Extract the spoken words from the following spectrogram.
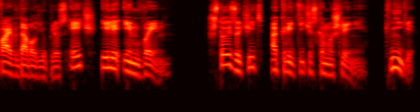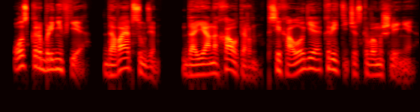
5W плюс H или IMVAIN. Что изучить о критическом мышлении? Книги. Оскар Бренефье. Давай обсудим. Даяна Халперн. Психология критического мышления.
